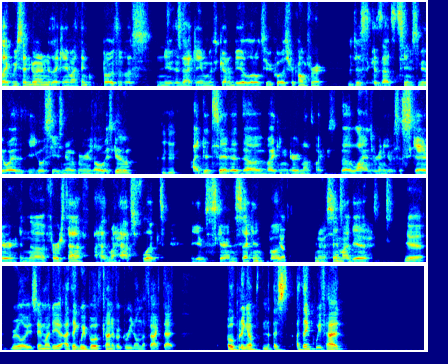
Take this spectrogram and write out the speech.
like we said going into that game, I think both of us knew that that game was going to be a little too close for comfort, Mhm. just because that seems to be the way that Eagles season openers always go. Mhm. I did say that the Viking or not the Vikings, the Lions were going to give us a scare in the first half. I had my halves flipped. They gave us a scare in the second, but Yep. you know, same idea. Yeah, really, same idea. I think we both kind of agreed on the fact that opening up. I think we've had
